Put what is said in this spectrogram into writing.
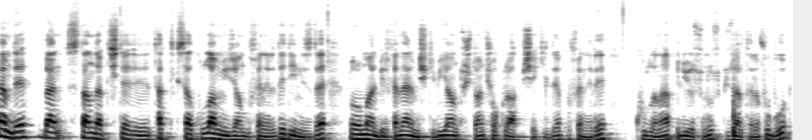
hem de ben standart işte e, taktiksel kullanmayacağım bu feneri dediğinizde normal bir fenermiş gibi yan tuştan çok rahat bir şekilde bu feneri kullanabiliyorsunuz. Güzel tarafı bu.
